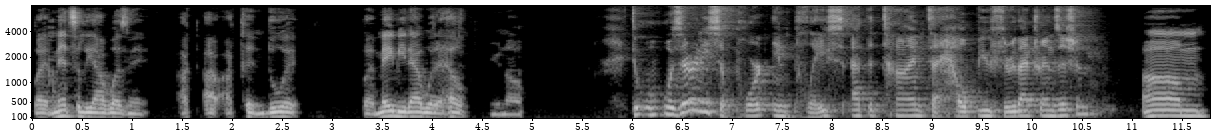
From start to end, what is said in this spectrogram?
But mentally I wasn't I, I, I couldn't do it. But maybe that would have helped, you know. Was there any support in place at the time to help you through that transition? Um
